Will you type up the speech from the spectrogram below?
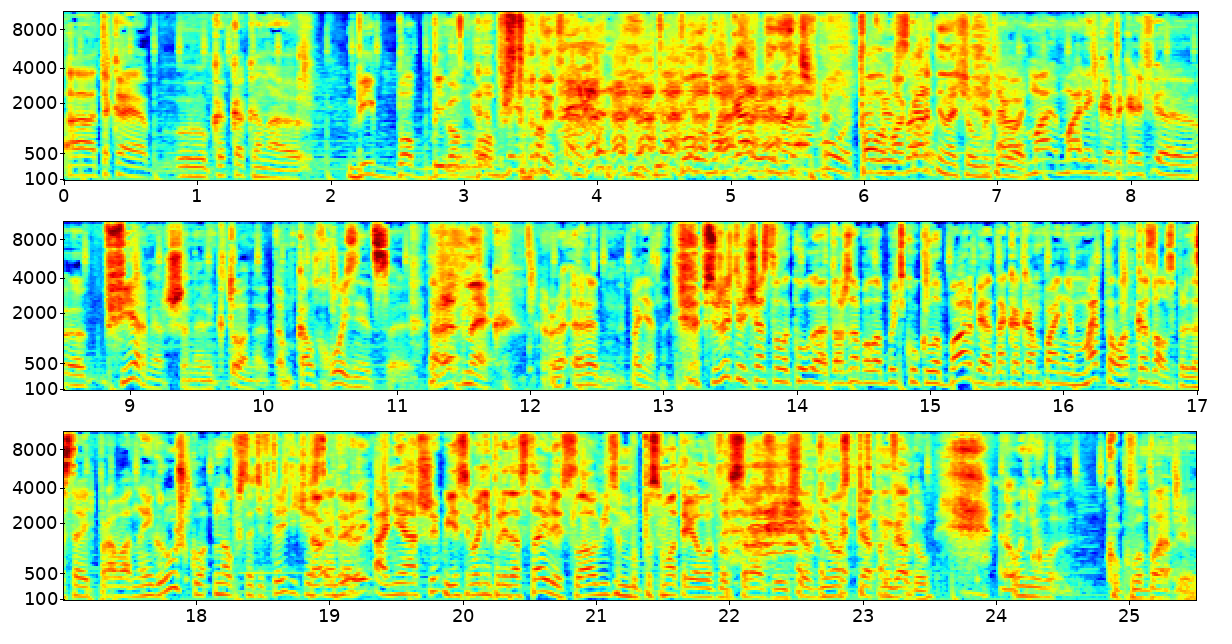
А, такая, э, как, как она, Бип-боп, бип-боп, что ты там? Пола Маккартни начал- Пола Маккартни начал А, напевать. ма- Маленькая такая э, фермерша, наверное, кто она? Там колхозница. Реднек. Р- Ред- понятно. В сюжете участвовала должна была быть кукла Барби, однако компания Metal отказалась предоставить права на игрушку. Но, кстати, в третьей части они- Они ошиб... Если бы они предоставили, Слава Митин бы посмотрел это сразу еще в 95-м году. у него. Кукла Барби.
